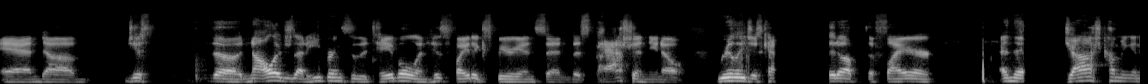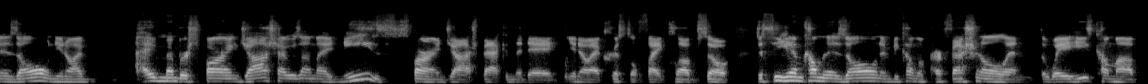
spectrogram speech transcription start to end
and um, just the knowledge that he brings to the table and his fight experience and this passion, you know, really just kind of lit up the fire. And then Josh coming in his own, you know, I I remember sparring Josh. I was on my knees sparring Josh back in the day, you know, at Crystal Fight Club. So to see him come in his own and become a professional and the way he's come up,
